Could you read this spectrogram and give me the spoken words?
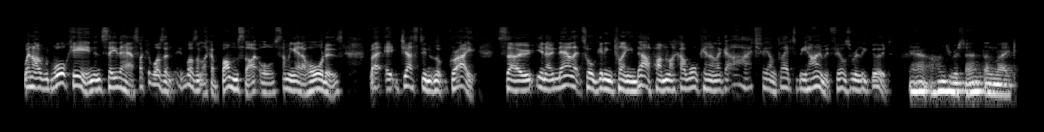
when I would walk in and see the house, like it wasn't, it wasn't like a bomb site or something out of hoarders, but it just didn't look great. So, you know, now that's all getting cleaned up, I'm like, I walk in and I go, oh, actually, I'm glad to be home. It feels really good. Yeah, 100%. And like,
